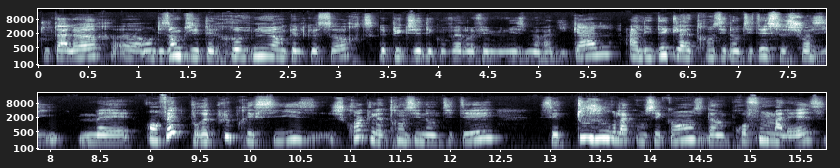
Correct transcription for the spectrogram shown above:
tout à l'heure euh, en disant que j'étais revenue en quelque sorte, depuis que j'ai découvert le féminisme radical, à l'idée que la transidentité se choisit. Mais en fait, pour être plus précise, je crois que la transidentité, c'est toujours la conséquence d'un profond malaise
